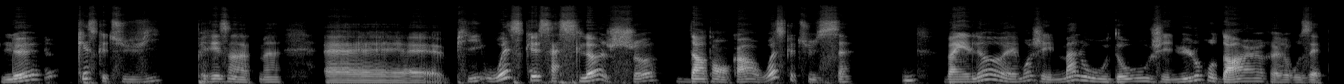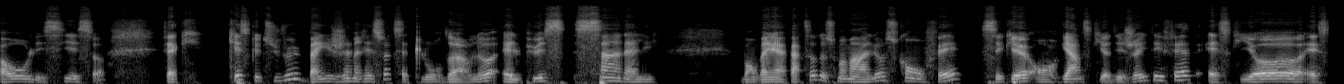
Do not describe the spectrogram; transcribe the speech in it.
le qu'est-ce que tu vis présentement? Euh, puis où est-ce que ça se loge, ça, dans ton corps? Où est-ce que tu le sens? Ben là, euh, moi, j'ai mal au dos, j'ai une lourdeur euh, aux épaules, ici et ça. Fait que, qu'est-ce que tu veux? Ben, j'aimerais ça que cette lourdeur-là, elle puisse s'en aller. Bon, ben, à partir de ce moment-là, ce qu'on fait, c'est qu'on regarde ce qui a déjà été fait. Est-ce qu'il y a, est-ce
